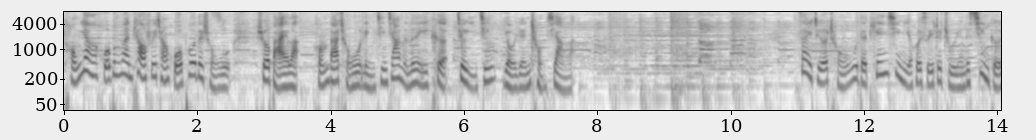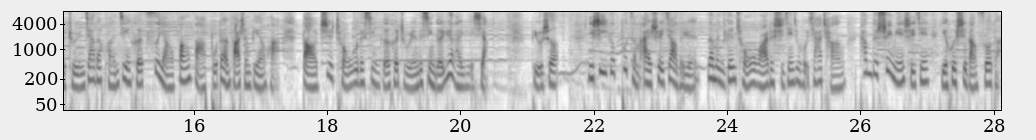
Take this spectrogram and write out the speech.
同样活蹦乱跳、非常活泼的宠物。说白了，我们把宠物领进家门的那一刻，就已经有人宠相了。再者，宠物的天性也会随着主人的性格、主人家的环境和饲养方法不断发生变化，导致宠物的性格和主人的性格越来越像。比如说，你是一个不怎么爱睡觉的人，那么你跟宠物玩的时间就会加长，它们的睡眠时间也会适当缩短。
